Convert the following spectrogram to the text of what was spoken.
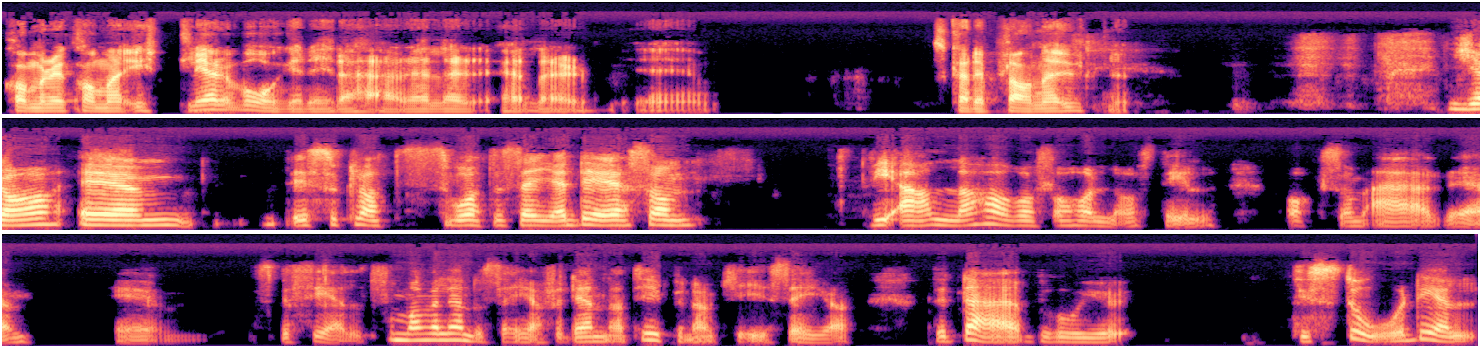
Kommer det komma ytterligare vågor i det här eller, eller eh, ska det plana ut nu? Ja, eh, det är såklart svårt att säga. Det som vi alla har att förhålla oss till och som är eh, eh, speciellt får man väl ändå säga för denna typen av kris är ju att det där beror ju till stor del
